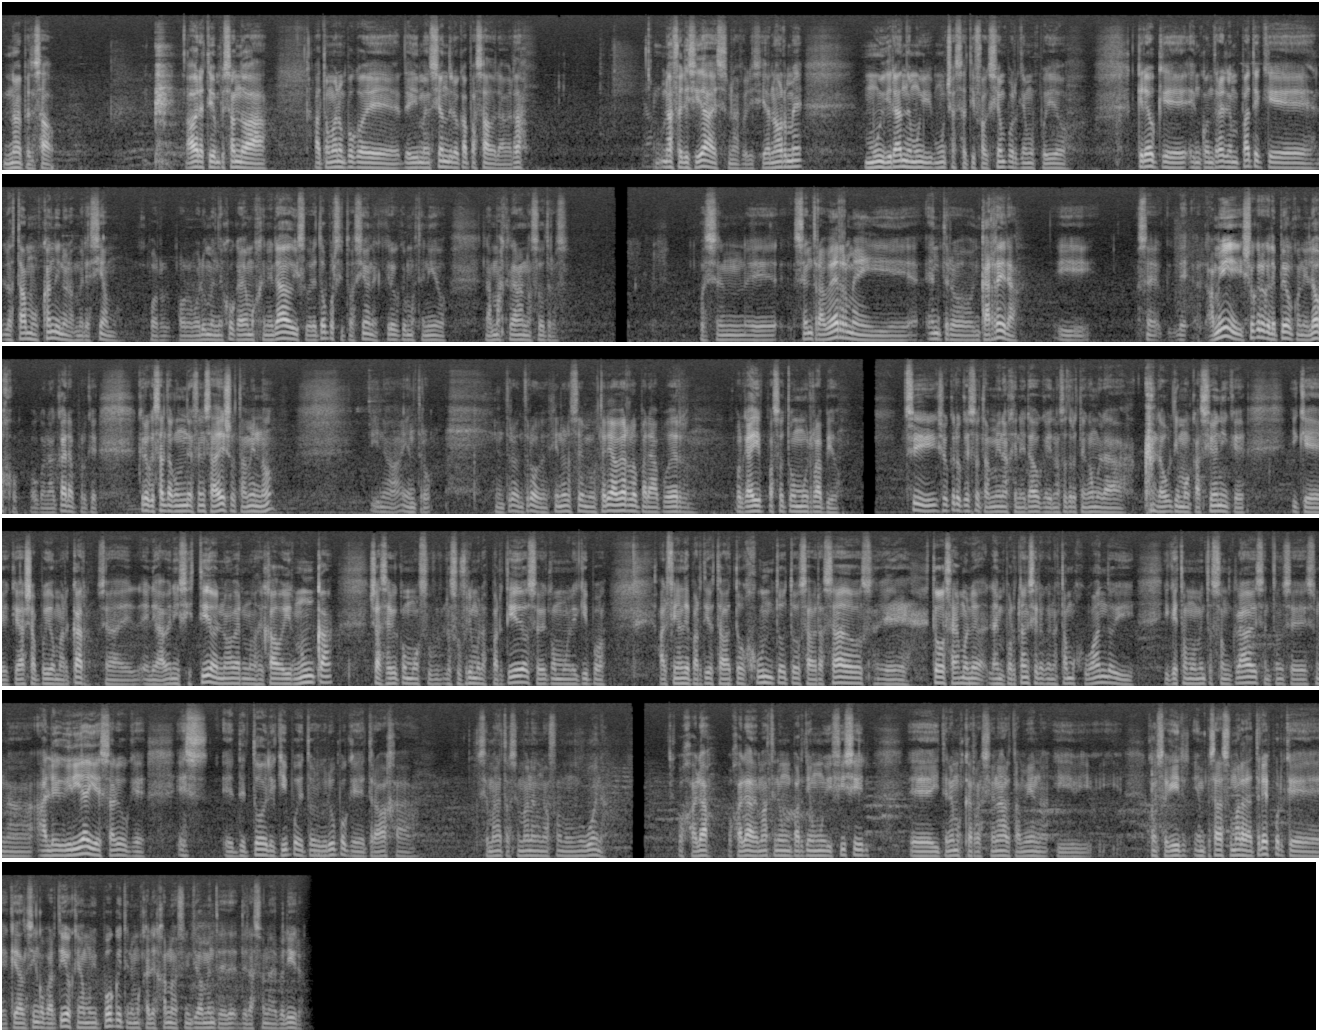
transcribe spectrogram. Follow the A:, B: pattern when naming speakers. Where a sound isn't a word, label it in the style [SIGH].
A: no he pensado. Ahora estoy empezando a, tomar un poco de, dimensión de lo que ha pasado, la verdad. Una felicidad, es una felicidad enorme, muy grande, muy, mucha satisfacción porque hemos podido, creo que encontrar el empate que lo estábamos buscando y nos lo merecíamos. Por, por el volumen de juego que habíamos generado y sobre todo por situaciones, creo que hemos tenido las más claras nosotros pues eh, se entra a verme y entro en carrera. Y a mí yo creo que le pego con el ojo o con la cara, porque creo que salta con un defensa de ellos también, ¿no? Y nada, entró. Entró, entró. que no lo sé, me gustaría verlo para poder, porque ahí pasó todo muy rápido. Sí, yo creo que eso también ha generado que nosotros tengamos la, [CLEARS THROAT] la última ocasión y que y que, haya podido marcar. O sea, el, haber insistido, el no habernos dejado ir nunca. Ya se ve cómo lo sufrimos los partidos, se ve cómo el equipo al final del partido estaba todo junto, todos abrazados. Eh, todos sabemos la, importancia de lo que nos estamos jugando y, que estos momentos son claves. Entonces es una alegría y es algo que es eh, de todo el equipo, de todo el grupo que trabaja semana tras semana de una forma muy buena. Ojalá, ojalá. Además tenemos un partido muy difícil. Eh, y tenemos que reaccionar también y, conseguir y empezar a sumar de a tres porque quedan cinco partidos, queda muy poco y tenemos que alejarnos definitivamente de la zona de peligro.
